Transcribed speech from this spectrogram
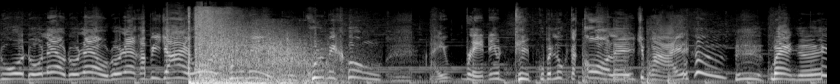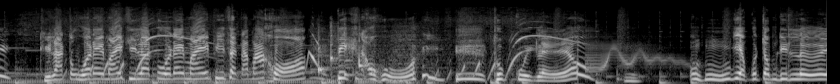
โดนโดนแล้วโดนแล้วโดนแล้วครับพี่ชายโอ้ยคุณไม่คุณไม่คุ้งไอ้เบลดนี่ถีบกูเป็นลูกตะกร้อเลยชิบหาย แม่งเอ้ยทีละตัวได้ไหมทีละตัวได้ไหมพี่สัตมาขอ พี่โอ้โหทุบกูอีกแล้วอื้อหือเหยียบกูจมดินเลย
